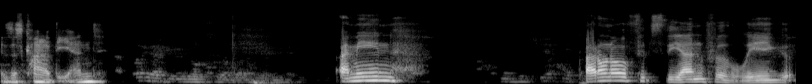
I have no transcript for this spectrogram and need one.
is this kind of the end? I mean, I don't know if it's the end for the league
